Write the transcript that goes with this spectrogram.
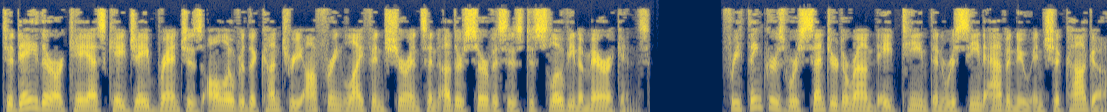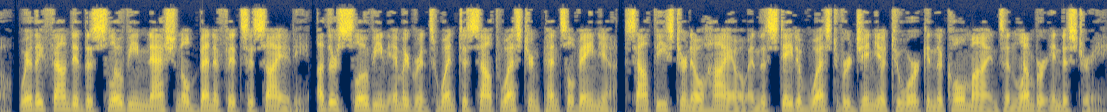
Today there are KSKJ branches all over the country offering life insurance and other services to Slovene Americans. Freethinkers were centered around 18th and Racine Avenue in Chicago, where they founded the Slovene National Benefit Society. Other Slovene immigrants went to southwestern Pennsylvania, southeastern Ohio, and the state of West Virginia to work in the coal mines and lumber industry.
